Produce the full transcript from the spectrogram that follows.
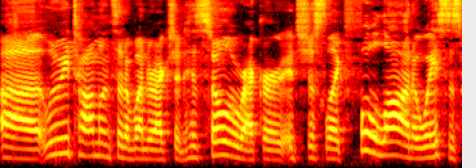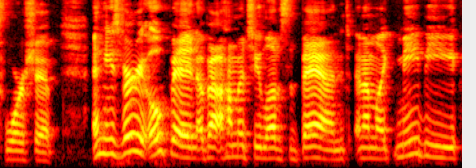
uh, Louis Tomlinson of One Direction, his solo record, it's just like full on Oasis worship. And he's very open about how much he loves the band. And I'm like, maybe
